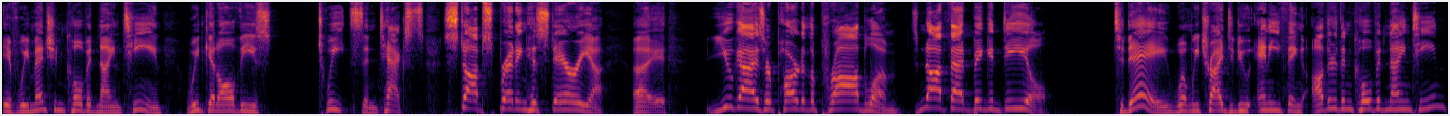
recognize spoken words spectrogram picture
if we mentioned COVID 19, we'd get all these tweets and texts stop spreading hysteria. Uh, you guys are part of the problem. It's not that big a deal. Today, when we tried to do anything other than COVID 19,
